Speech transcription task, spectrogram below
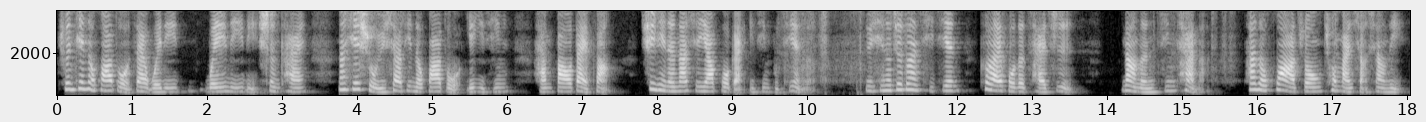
春天的花朵在围篱围篱里盛开，那些属于夏天的花朵也已经。含苞待放，去年的那些压迫感已经不见了。旅行的这段期间，克莱佛的才智让人惊叹啊！他的画中充满想象力，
